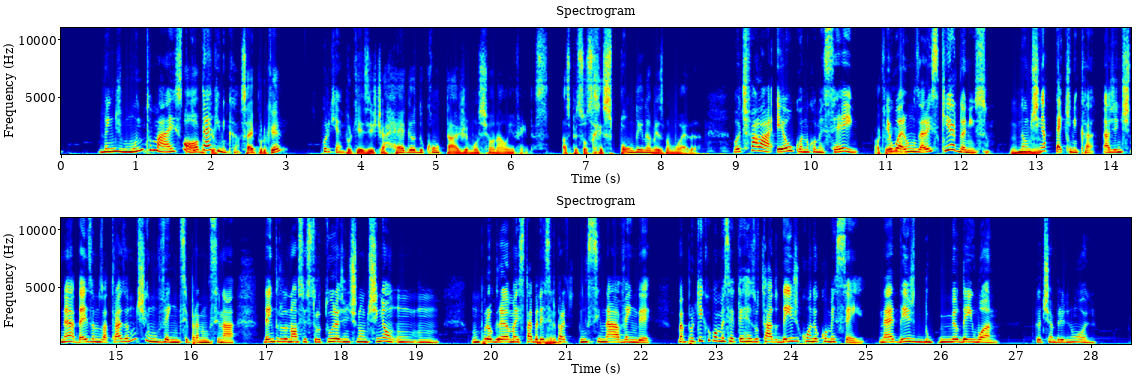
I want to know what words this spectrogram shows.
vende muito mais do Óbvio. que técnica. Sabe por quê? Por quê? Porque existe a regra do contágio emocional em vendas. As pessoas respondem na mesma moeda. Vou te falar, eu, quando comecei, que eu legal. era um zero à esquerda nisso. Não Uhum. tinha técnica. A gente, né, há 10 anos atrás, eu não tinha um vence pra me ensinar. Dentro da nossa estrutura, a gente não tinha um, um, um programa Uhum. estabelecido pra ensinar a vender. Mas por que, que eu comecei a ter resultado desde quando eu comecei? Né? Desde o meu day one. Porque eu tinha brilho no olho.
